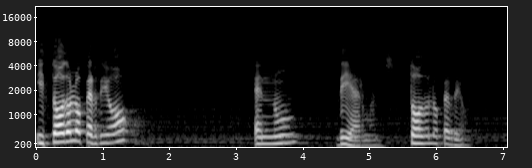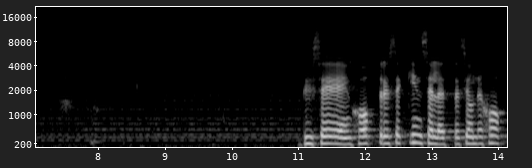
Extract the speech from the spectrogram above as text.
Y todo lo perdió en un día, hermanos. Todo lo perdió. Dice en Job 13:15 la expresión de Job.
